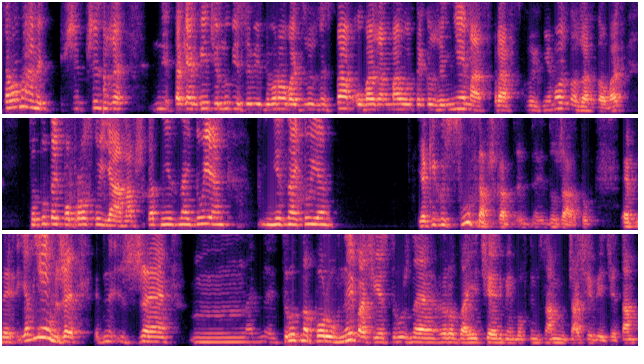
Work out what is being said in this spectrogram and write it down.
załamany, Przy, przyznam, że tak jak wiecie, lubię sobie dworować z różnych spraw. Uważam mało tego, że nie ma spraw, z których nie można żartować, to tutaj po prostu ja na przykład nie znajduję, nie znajduję jakiegoś słów na przykład do żartów. Ja wiem, że, że mm, trudno porównywać jest różne rodzaje cierpień, bo w tym samym czasie, wiecie, tam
